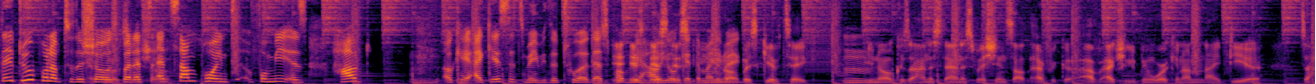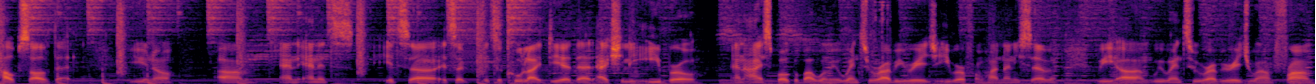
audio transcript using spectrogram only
They do pull up to the They shows, up but at, at some point, for me, is how. Mm, Okay, I guess it's maybe the tour. That's probably it's- how it's- you'll it's, get the money you know, back. But it's give take. Mm. You know, because I understand, especially in South Africa, I've actually been working on an idea to help solve that. You know, um, and and it's it's a it's a it's a cool idea that actually Ebro and I spoke about when we went to Robbie Ridge. Ebro from Hot 97. We um, we went to Robbie Ridge where I'm from,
